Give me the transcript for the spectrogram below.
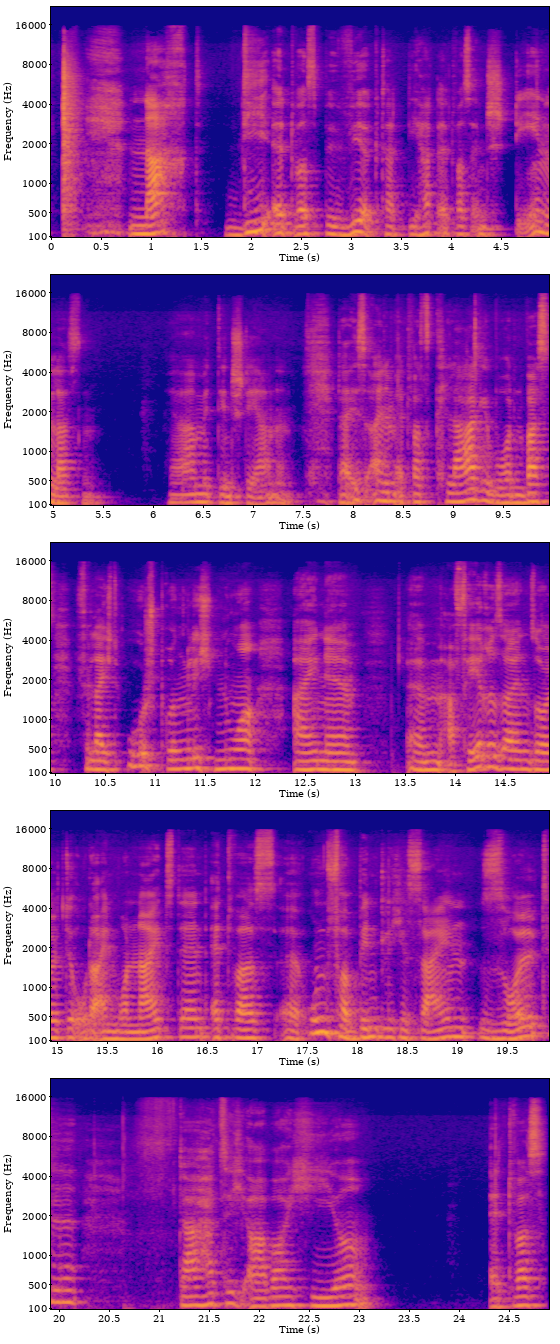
Nacht, die etwas bewirkt hat, die hat etwas entstehen lassen ja, mit den Sternen. Da ist einem etwas klar geworden, was vielleicht ursprünglich nur eine ähm, Affäre sein sollte oder ein One-Night-Stand, etwas äh, Unverbindliches sein sollte. Da hat sich aber hier etwas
